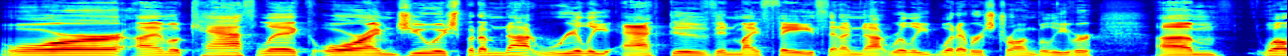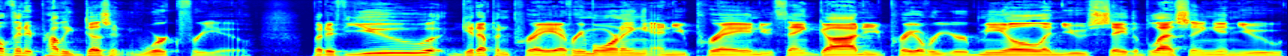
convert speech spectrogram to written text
or I'm a Catholic or I'm Jewish, but I'm not really active in my faith and I'm not really whatever strong believer, um, well, then it probably doesn't work for you. But if you get up and pray every morning and you pray and you thank God and you pray over your meal and you say the blessing and you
